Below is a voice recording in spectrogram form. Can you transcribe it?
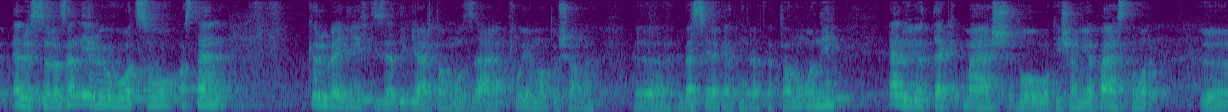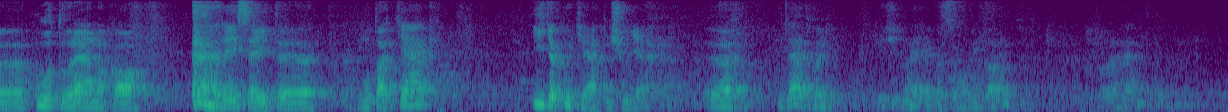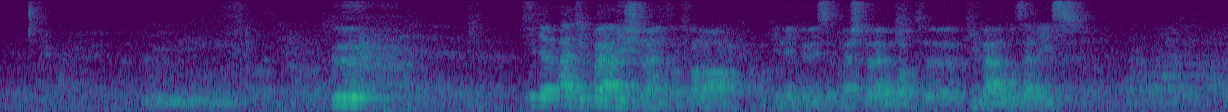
először a zenéről volt szó, aztán körülbelül egy évtizedig jártam hozzá folyamatosan beszélgetni, illetve tanulni. Előjöttek más dolgok is, ami a pásztor kultúrának a részeit mutatják. Így a kutyák is, ugye. Itt lehet, hogy kicsit lejjebb veszem a villanyt, lehet. Ő, ugye látjuk Pál Istvánt, ott van, a, aki népművészet mestere volt, kiváló zenész,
